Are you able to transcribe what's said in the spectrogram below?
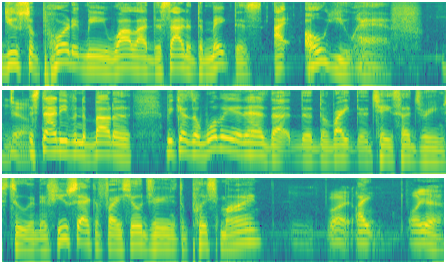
you supported me while I decided to make this. I owe you half. Yeah. It's not even about a because a woman has the, the the right to chase her dreams too. And if you sacrifice your dreams to push mine, Right. like- oh yeah.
